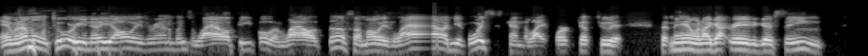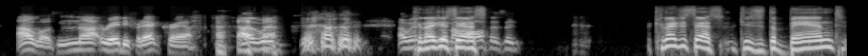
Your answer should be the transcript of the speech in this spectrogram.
And when I'm on tour, you know, you're always around a bunch of loud people and loud stuff. So I'm always loud and your voice is kind of like worked up to it. But man, when I got ready to go sing, I was not ready for that crap. I went. I went can I just ask? And, can I just ask? Does the band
